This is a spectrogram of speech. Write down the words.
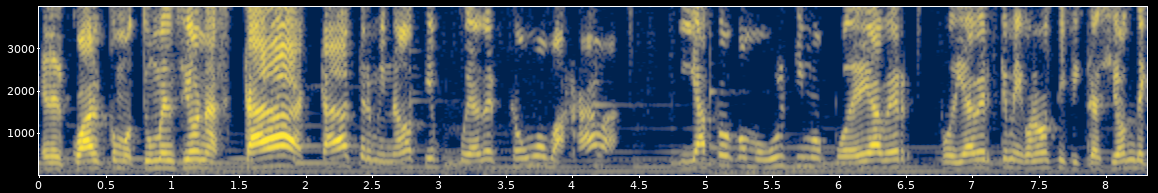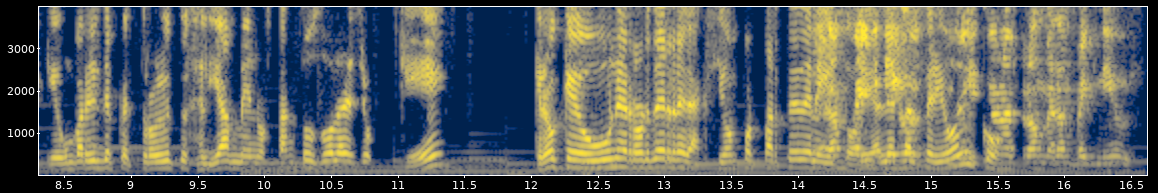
en el cual, como tú mencionas, cada, cada determinado tiempo voy a ver cómo bajaba. Y ya por como último podría ver, podía ver que me llegó una notificación de que un barril de petróleo te salía menos tantos dólares. Yo, ¿qué? creo que hubo un error de redacción por parte de la editorial de tal periódico. Donald Trump eran fake news.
